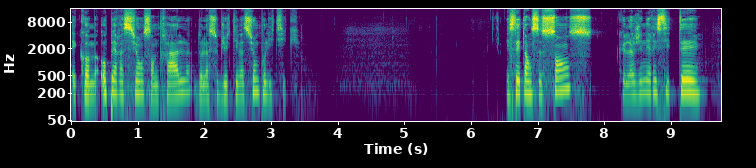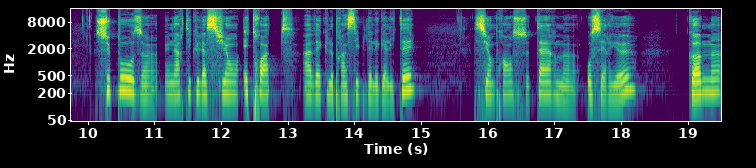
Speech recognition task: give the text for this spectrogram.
et comme opération centrale de la subjectivation politique. Et c'est en ce sens que la généricité suppose une articulation étroite avec le principe de l'égalité, si on prend ce terme au sérieux, comme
